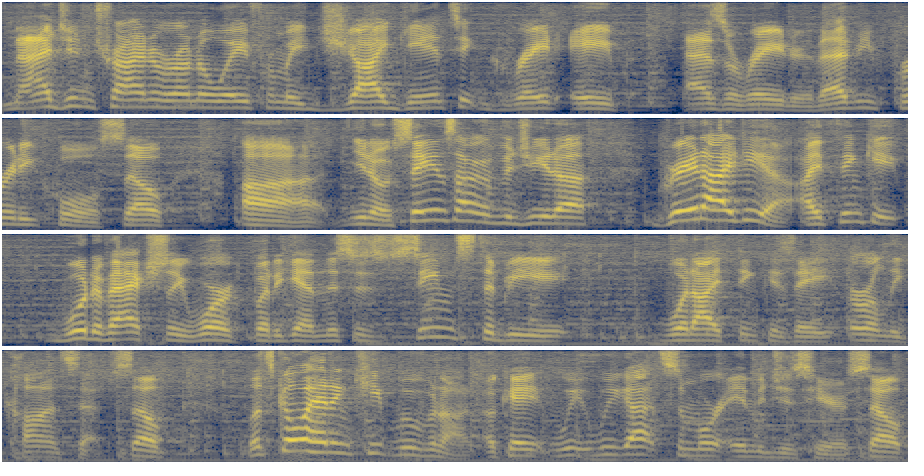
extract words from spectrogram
Imagine trying to run away from a gigantic Great Ape as a Raider. That'd be pretty cool. So, uh, you know, Saiyan Saga Vegeta, great idea. I think it would have actually worked, but again, this is seems to be what I think is a early concept. So, let's go ahead and keep moving on. Okay, we, we got some more images here. So,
